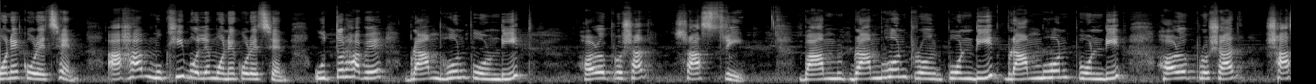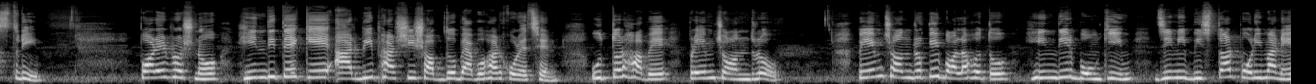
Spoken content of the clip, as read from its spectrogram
মনে করেছেন? আহাবমুখী বলে মনে করেছেন। উত্তর হবে ব্রাহ্মণ পণ্ডিত হরপ্রসাদ শাস্ত্রী। ব্রাহ্মণ পণ্ডিত ব্রাহ্মণ পণ্ডিত হরপ্রসাদ শাস্ত্রী। পরের প্রশ্ন, হিন্দিতে কে আরবি ফার্সি শব্দ ব্যবহার করেছেন? উত্তর হবে প্রেমচন্দ্র। প্রেমচন্দ্রকেই বলা হতো হিন্দির বঙ্কিম, যিনি বিস্তর পরিমাণে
